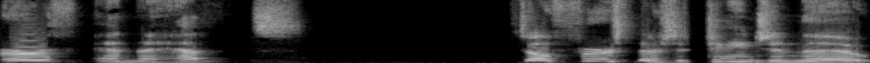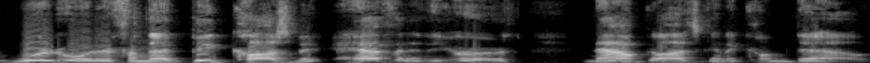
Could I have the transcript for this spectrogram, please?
earth and the heavens. So, first, there's a change in the word order from that big cosmic heaven and the earth. Now, God's going to come down.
